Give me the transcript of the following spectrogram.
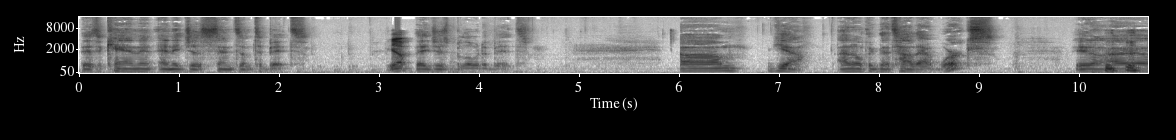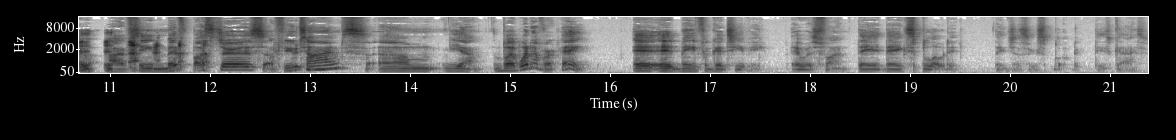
there's a cannon, and it just sends them to bits. Yep. They just blow to bits. Um, yeah, I don't think that's how that works. You know, I, uh, I've seen MythBusters a few times. Um, yeah, but whatever. Hey, it, it made for good TV. It was fun. They they exploded. They just exploded. These guys.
